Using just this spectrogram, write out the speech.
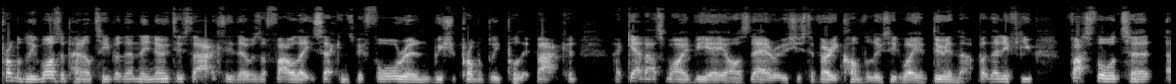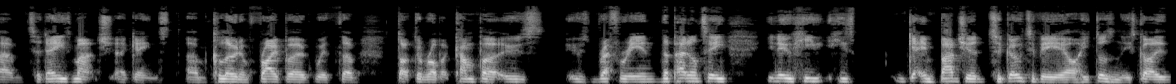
Probably was a penalty, but then they noticed that actually there was a foul eight seconds before and we should probably pull it back. And I get that's why VAR's there. It was just a very convoluted way of doing that. But then if you fast forward to um, today's match against um, Cologne and Freiburg with um, Dr. Robert Kampka, who's who's refereeing the penalty, you know he he's getting badgered to go to VAR. He doesn't. He's got a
